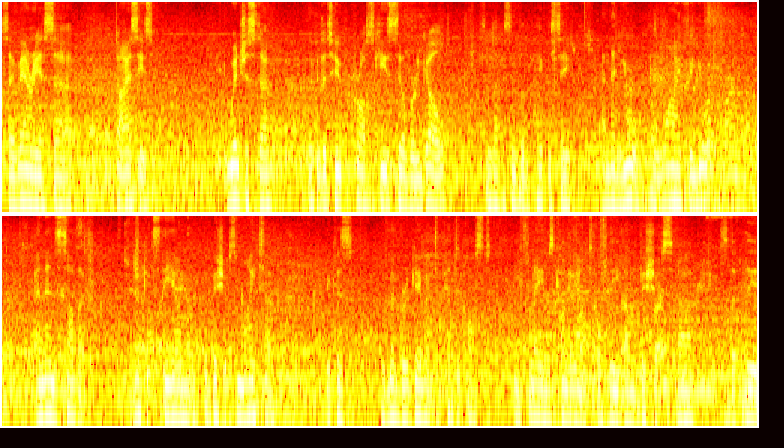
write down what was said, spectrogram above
So various uh, uh diocese, Winchester, look at the two cross keys, silver and gold. Seems like a symbol of the papacy. And then York, a Y for York. And then Southwark. Look, it's the, um, the bishop's mitre. Because remember, it going back to Pentecost, the flames coming out of the um, bishop's, uh, the, the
